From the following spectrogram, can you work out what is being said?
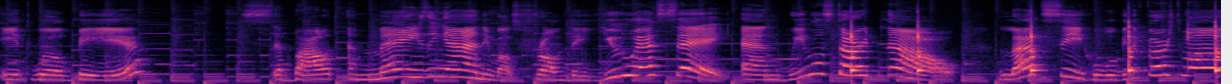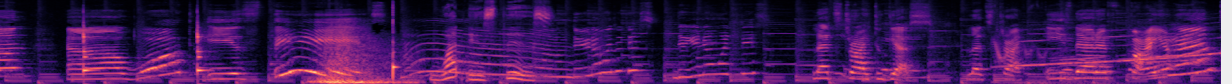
It will be about amazing animals from the USA. And we will start now. Let's see who will be the first one. Uh, what is this? What is this? Hmm, Do you know what it is? Do you know what it is? Let's try to guess. Let's try. Is that a fire ant?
